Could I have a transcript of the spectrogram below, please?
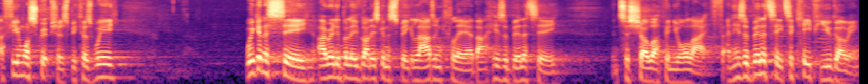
a few more scriptures because we, we're going to see, I really believe God is going to speak loud and clear about his ability to show up in your life and his ability to keep you going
